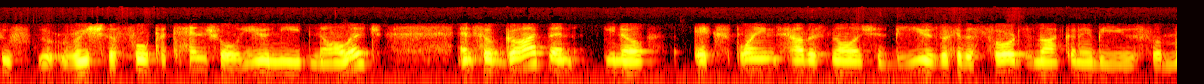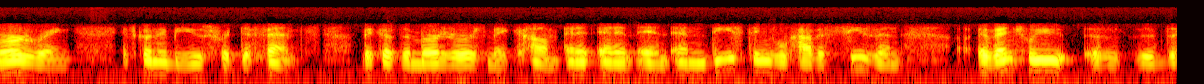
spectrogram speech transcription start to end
to f- reach the full potential, you need knowledge. And so God then, you know, explains how this knowledge should be used. Okay, the sword is not going to be used for murdering; it's going to be used for defense because the murderers may come, and it, and, it, and and these things will have a season. Eventually, uh, the,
